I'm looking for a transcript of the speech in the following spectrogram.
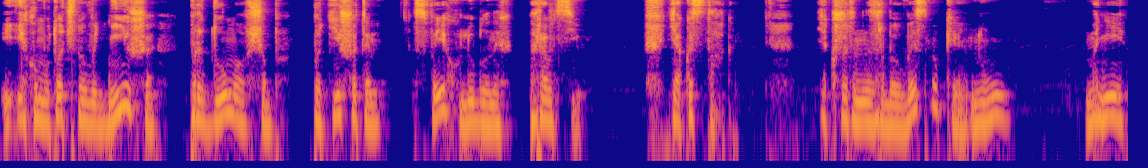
якому точно видніше придумав, щоб потішити своїх улюблених гравців. Якось так. Якщо ти не зробив висновки, ну мені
